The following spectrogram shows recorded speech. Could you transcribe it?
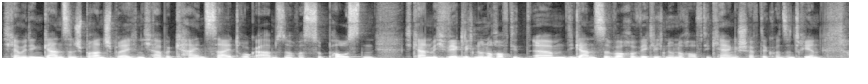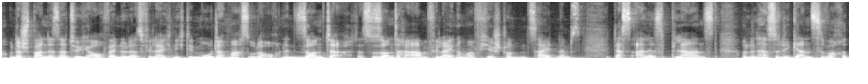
Ich kann mit den ganz entspannt sprechen. Ich habe keinen Zeitdruck, abends noch was zu posten. Ich kann mich wirklich nur noch auf die, ähm, die ganze Woche wirklich nur noch auf die Kerngeschäfte konzentrieren. Und das Spannende ist natürlich auch, wenn du das vielleicht nicht den Montag machst oder auch einen Sonntag, dass du Sonntagabend vielleicht nochmal vier Stunden Zeit nimmst, das alles planst und dann hast du die ganze Woche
